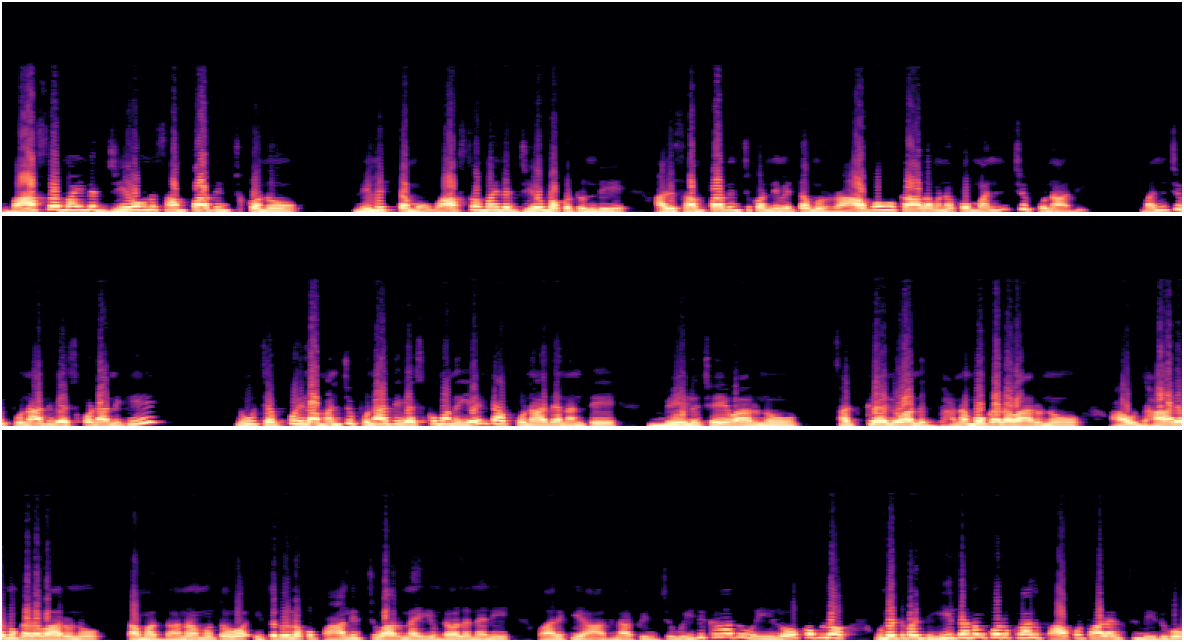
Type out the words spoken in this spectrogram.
వాస్తవమైన జీవమును సంపాదించుకొను నిమిత్తము. వాస్తవమైన జీవం ఒకటి ఉంది. అది సంపాదించుకున్న నిమిత్తము రాబో కాలమునకు మంచి పునాది. మంచి పునాది వేసుకోవడానికి నువ్వు చెప్పు ఇలా మంచి పునాది వేసుకోమను. ఏంటి ఆ పునాది అని అంటే మేలు చేయవారును సత్క్రియలు అను ధనము గలవారును ఔదార్యము గలవారును తమ ధనముతో ఇతరులకు పాలిచ్చువారునై ఉండవలనని వారికి ఆజ్ఞాపించుము. ఇది కాదు ఈ లోకంలో ఉన్నటువంటి ఈ ధనం కొరకు కాదు పాకులు పాడాల్సింది. ఇదిగో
